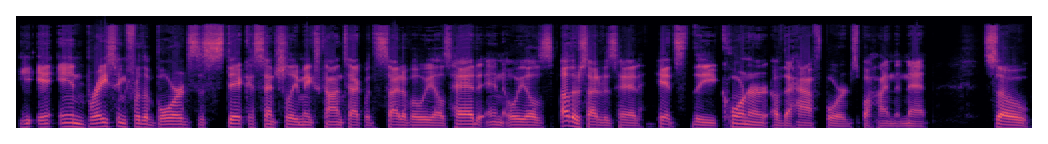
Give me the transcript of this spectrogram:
he, in bracing for the boards, the stick essentially makes contact with the side of OEL's head, and OEL's other side of his head hits the corner of the half boards behind the net. So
